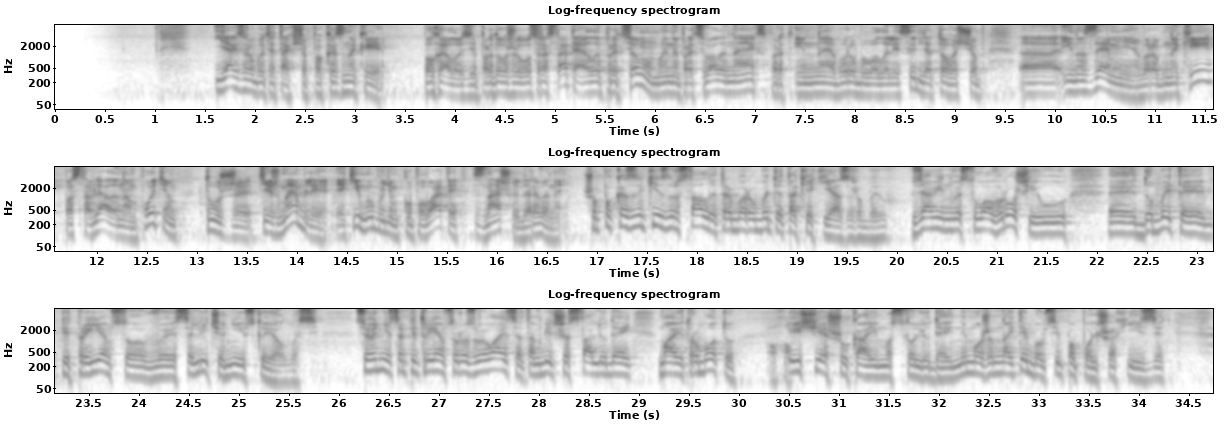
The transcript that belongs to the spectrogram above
Як зробити так, щоб показники по галузі продовжували зростати, але при цьому ми не працювали на експорт і не вирубували ліси для того, щоб е, іноземні виробники поставляли нам потім ту ж ті ж меблі, які ми будемо купувати з нашої деревини. Щоб показники зростали, треба робити так, як я зробив. Взяв і інвестував гроші у е, добите підприємство в селі Чернігівської області. Сьогодні це підприємство розвивається, там більше ста людей мають роботу. Ого. І ще шукаємо 100 людей. Не можемо знайти, бо всі по Польщах їздять.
